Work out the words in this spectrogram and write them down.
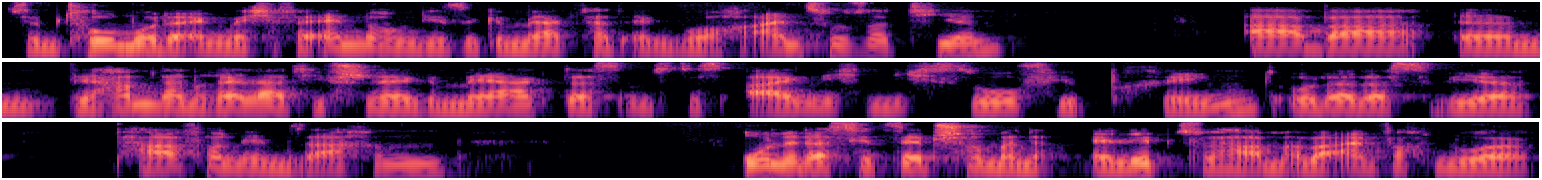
Symptome oder irgendwelche Veränderungen, die sie gemerkt hat, irgendwo auch einzusortieren. Aber ähm, wir haben dann relativ schnell gemerkt, dass uns das eigentlich nicht so viel bringt oder dass wir ein paar von den Sachen ohne das jetzt selbst schon mal erlebt zu haben, aber einfach nur,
